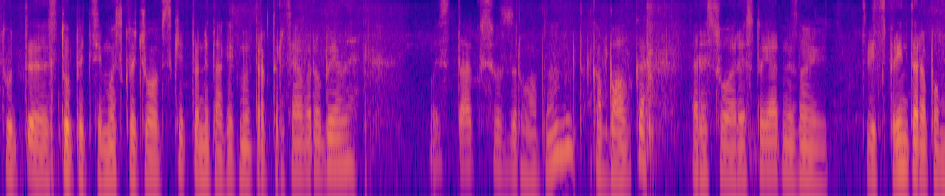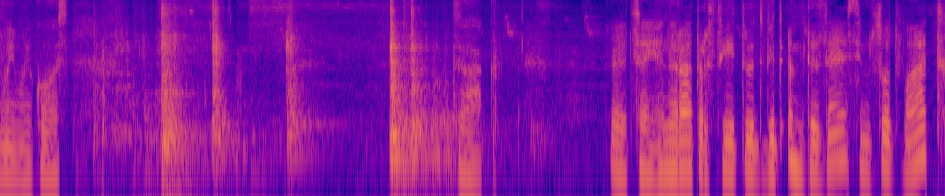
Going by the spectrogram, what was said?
Тут е, ступиці москвичовські, то не так, як ми в тракторця виробили. Ось так все зроблено. Така балка. Ресори стоять, не знаю, від, від спринтера, по-моєму, якогось. Так. Е, Цей генератор стоїть тут від МТЗ 700 Вт.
